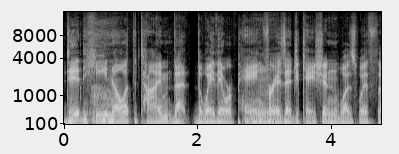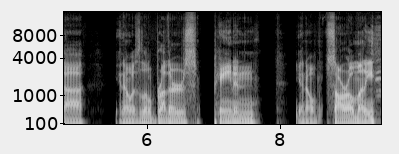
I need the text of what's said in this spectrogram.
Did he know at the time that the way they were paying for his education was with, uh, you know, his little brother's pain and, you know, sorrow money?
